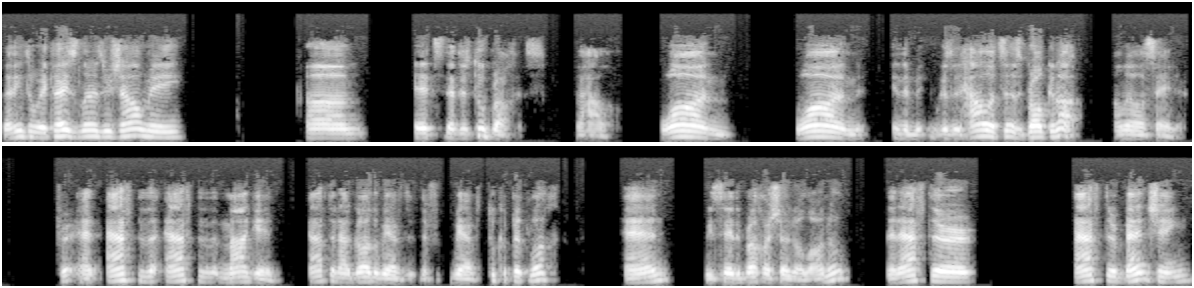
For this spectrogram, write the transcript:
But I think the way Taisus learns Rishalmi, um, it's that there's two brachas, the hollow. One, one in the because the hollow is broken up on Seder. For at, after the after the Magid, after the Haggadah, we have the, we have two and we say the bracha shagalanu. Then after after benching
